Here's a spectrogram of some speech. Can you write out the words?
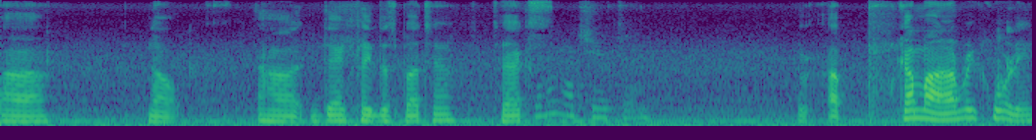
uh, no, uh, then click this button, I text. don't want you to. Uh, come on, I'm recording.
